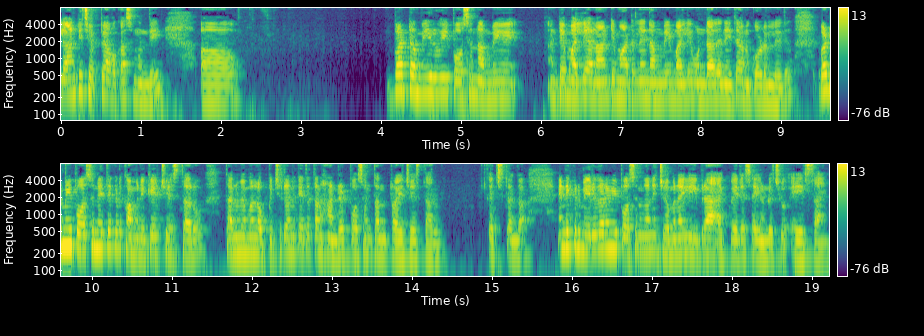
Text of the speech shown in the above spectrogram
ఇలాంటి చెప్పే అవకాశం ఉంది. Uh, బట్ మీరు ఈ పర్సన్ నమ్మే అంటే మళ్ళీ అలాంటి మాటలే నమ్మి మళ్ళీ ఉండాలని అయితే అనుకోవడం లేదు. బట్ మీ పర్సన్ అయితే ఇక్కడ కమ్యూనికేట్ చేస్తారు. తను మిమ్మల్ని ఒప్పించడానికి అయితే తను హండ్రెడ్ పర్సెంట్ తను ట్రై చేస్తారు. ఖచ్చితంగా. అండ్ ఇక్కడ మీరు కానీ మీ పర్సన్ కానీ జమునై లీబ్రా అక్వేరియస్ అయి ఉండొచ్చు ఎయిర్ సైన్.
